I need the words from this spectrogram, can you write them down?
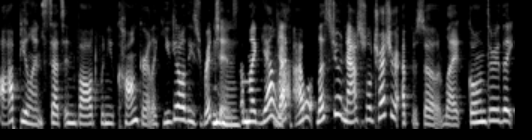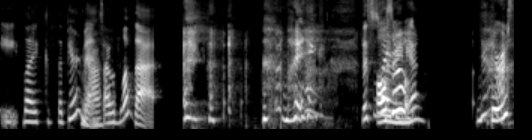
opulence that's involved when you conquer. Like you get all these riches. Mhm. I'm like, yeah, Yeah. let I will, let's do a national treasure episode, like going through the like the pyramids. I would love that. like this is Also, yeah. yeah. There's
